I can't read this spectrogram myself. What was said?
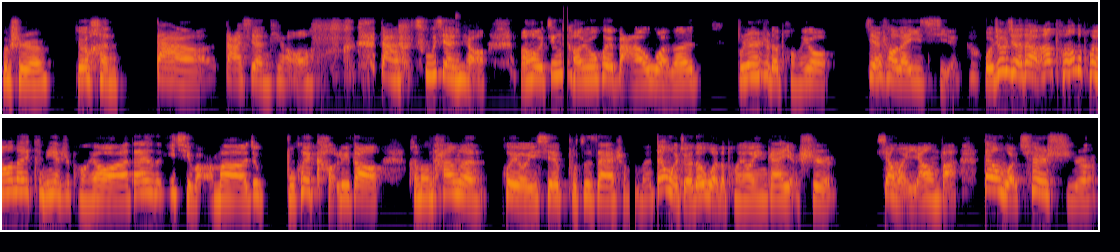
就是就是很大大线条，大粗线条，然后经常就会把我的不认识的朋友介绍在一起。我就觉得啊，朋友的朋友那肯定也是朋友啊，大家一起玩嘛，就不会考虑到可能他们会有一些不自在什么的。但我觉得我的朋友应该也是像我一样吧。但我确实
